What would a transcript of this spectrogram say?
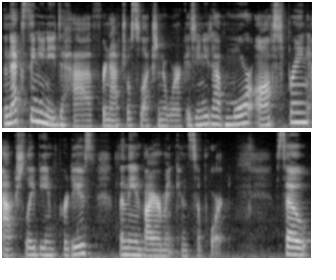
The next thing you need to have for natural selection to work is you need to have more offspring actually being produced than the environment can support. So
